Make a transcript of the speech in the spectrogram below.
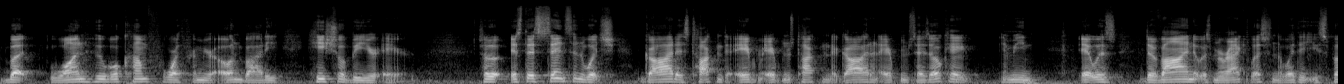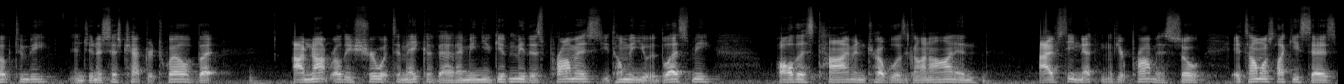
but one who will come forth from your own body, he shall be your heir. So it's this sense in which God is talking to Abram, Abram's talking to God, and Abram says, Okay, I mean, it was divine, it was miraculous in the way that you spoke to me in Genesis chapter 12, but I'm not really sure what to make of that. I mean, you've given me this promise, you told me you would bless me. All this time and trouble has gone on, and I've seen nothing of your promise. So it's almost like he says,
